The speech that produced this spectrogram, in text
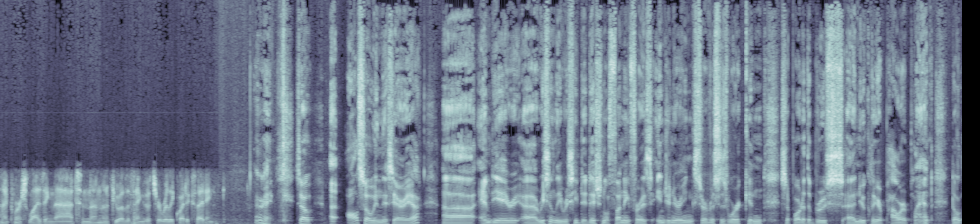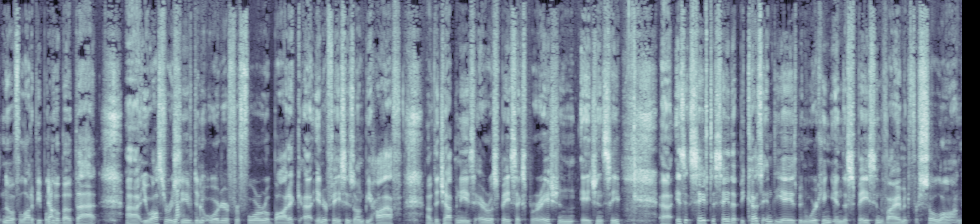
uh, commercializing that, and then a few other things which are really quite exciting. Okay. So, uh, also in this area, uh, MDA uh, recently received additional funding for its engineering services work in support of the Bruce uh, nuclear power plant. Don't know if a lot of people know about that. Uh, you also received an order for four robotic uh, interfaces on behalf of the Japanese Aerospace Exploration Agency. is it safe to say that because MDA has been working in the space environment for so long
